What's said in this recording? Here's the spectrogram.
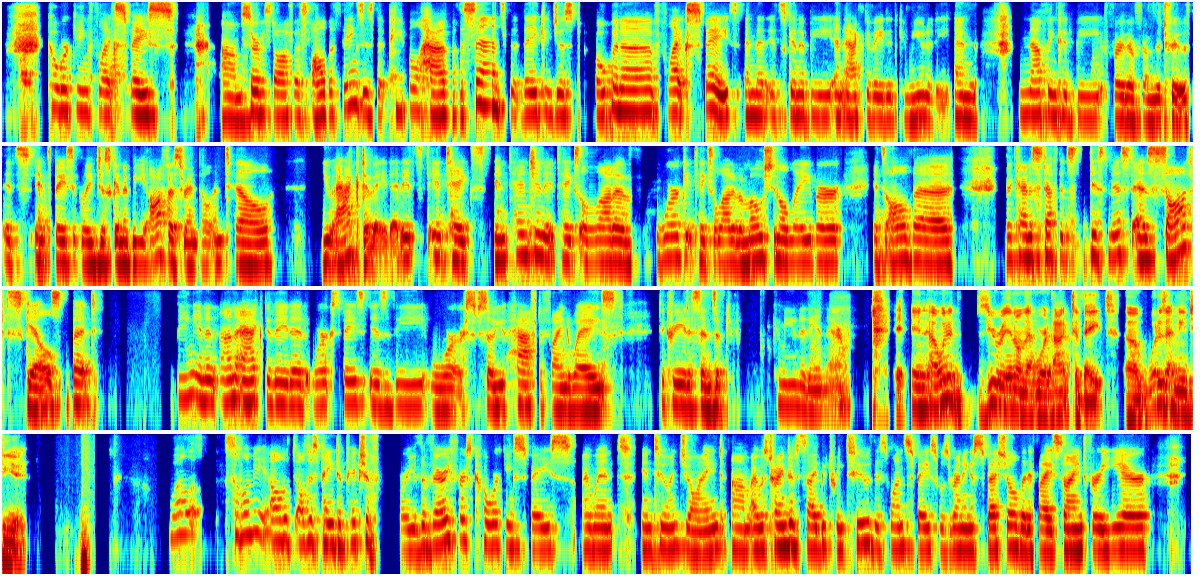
co-working flex space um, serviced office, all the things is that people have the sense that they can just open a flex space and that it's going to be an activated community. And nothing could be further from the truth. It's it's basically just going to be office rental until you activate it. It's it takes intention. It takes a lot of work it takes a lot of emotional labor it's all the the kind of stuff that's dismissed as soft skills but being in an unactivated workspace is the worst. So you have to find ways to create a sense of community in there. And I want to zero in on that word activate. Uh, what does that mean to you? Well, so let me, I'll, I'll just paint a picture for you. The very first co working space I went into and joined, um, I was trying to decide between two. This one space was running a special that if I signed for a year,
